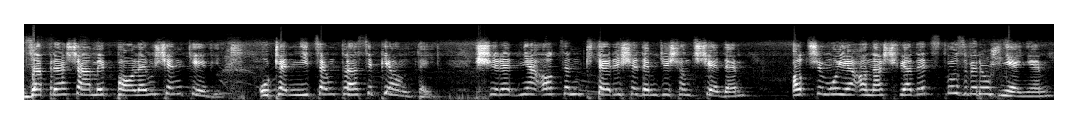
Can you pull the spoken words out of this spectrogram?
Zapraszamy Polę Sienkiewicz, uczennicę klasy piątej. Średnia ocen 4,77. Otrzymuje ona świadectwo z wyróżnieniem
